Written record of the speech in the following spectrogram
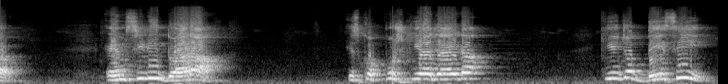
पर एमसीडी द्वारा इसको पुश किया जाएगा। कि जो देसी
